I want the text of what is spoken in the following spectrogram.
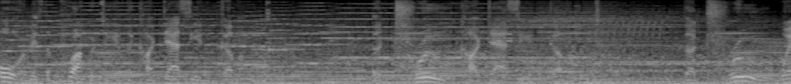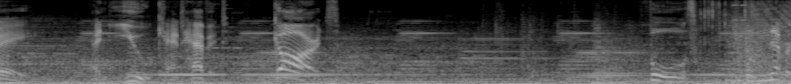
Orb is the property of the Cardassian government. The true Cardassian government. The true way. And you can't have it. Guards! Fools you will never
